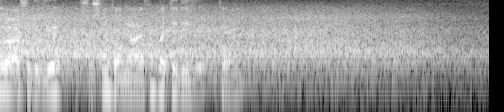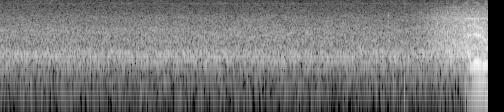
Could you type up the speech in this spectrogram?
euh, c'est dévié. Ce serait un corner. La frappe a été déviée. Corner. Allez, le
